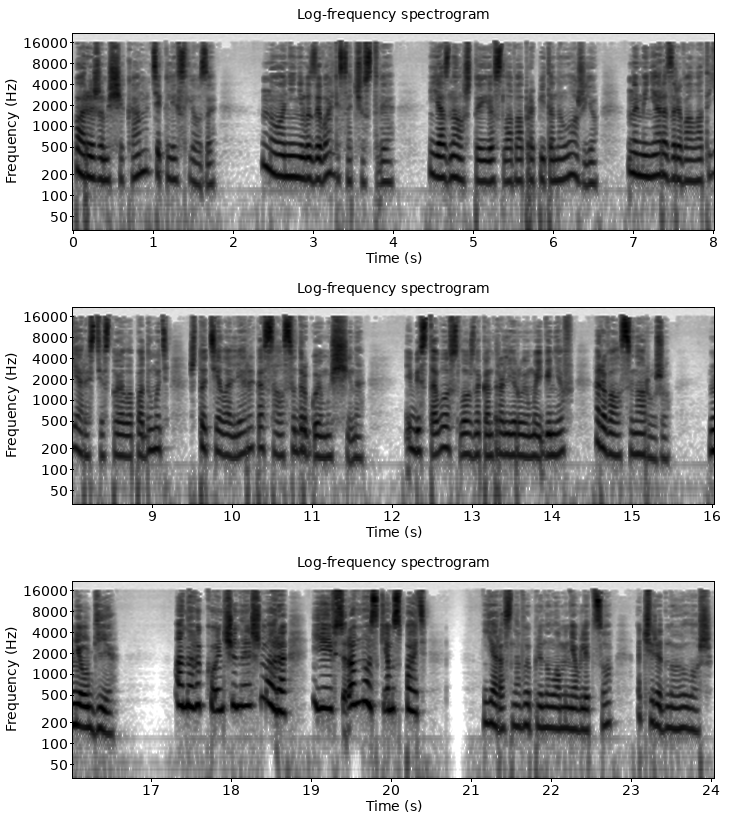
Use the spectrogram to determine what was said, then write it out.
по рыжим щекам текли слезы, но они не вызывали сочувствия. Я знал, что ее слова пропитаны ложью, но меня разрывало от ярости, стоило подумать, что тело Леры касался другой мужчина. И без того сложно контролируемый гнев рвался наружу. «Не лги!» «Она конченая шмара, ей все равно с кем спать!» Яростно выплюнула мне в лицо очередную ложь.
